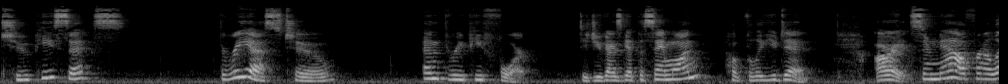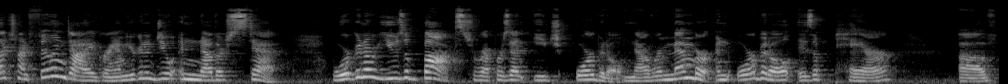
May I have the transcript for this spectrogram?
2p6, 3s2, and 3p4. Did you guys get the same one? Hopefully you did. All right, so now for an electron filling diagram, you're gonna do another step. We're gonna use a box to represent each orbital. Now remember, an orbital is a pair of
